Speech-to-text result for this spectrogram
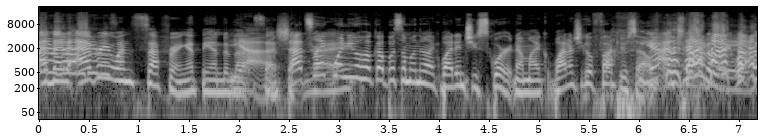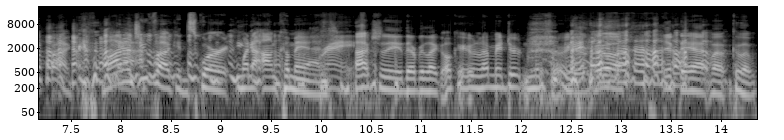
and then everyone's suffering at the end of Yeah. that session. That's like when you hook up with someone, they're like, why didn't you squirt? And I'm like, why don't you go fuck yourself? Yeah, totally. what the fuck? why don't you fucking squirt when on command? right. Actually, they'll be like, okay, let me do it. Make sure. you Yeah. if they have, well, 'cause I'm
